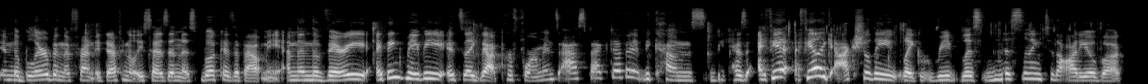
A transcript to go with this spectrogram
in the blurb in the front, it definitely says, "And this book is about me." And then the very, I think maybe it's like that performance aspect of it becomes because I feel, I feel like actually like read listen, listening to the audiobook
